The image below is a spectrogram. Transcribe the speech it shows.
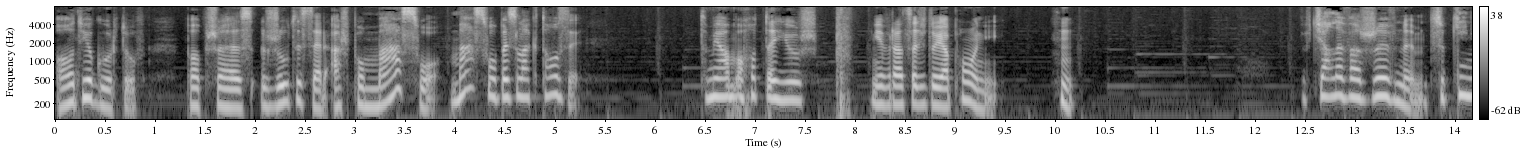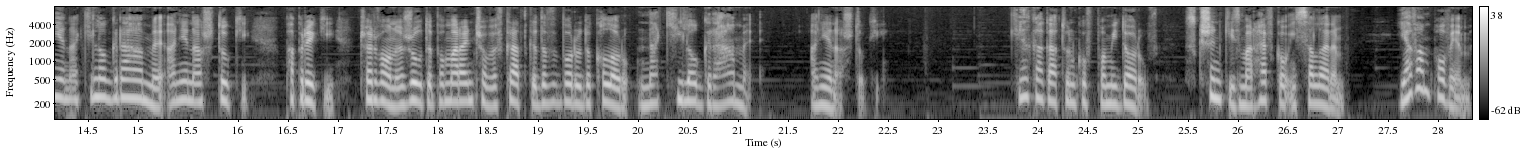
od jogurtów poprzez żółty ser, aż po masło, masło bez laktozy, to miałam ochotę już pff, nie wracać do Japonii. Hm. W dziale warzywnym cukinie na kilogramy, a nie na sztuki. Papryki czerwone, żółte, pomarańczowe w kratkę do wyboru do koloru na kilogramy, a nie na sztuki. Kilka gatunków pomidorów, skrzynki z marchewką i selerem. Ja wam powiem,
